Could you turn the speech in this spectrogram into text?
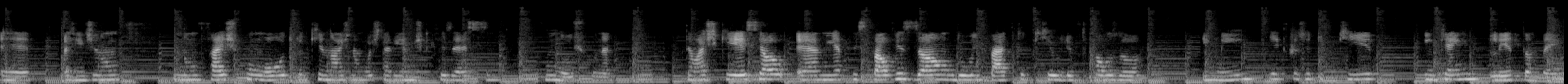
É, a gente não, não faz com outro que nós não gostaríamos que fizesse conosco, né? Então acho que esse é, o, é a minha principal visão do impacto que o livro causou em mim e acredito que em quem lê também.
